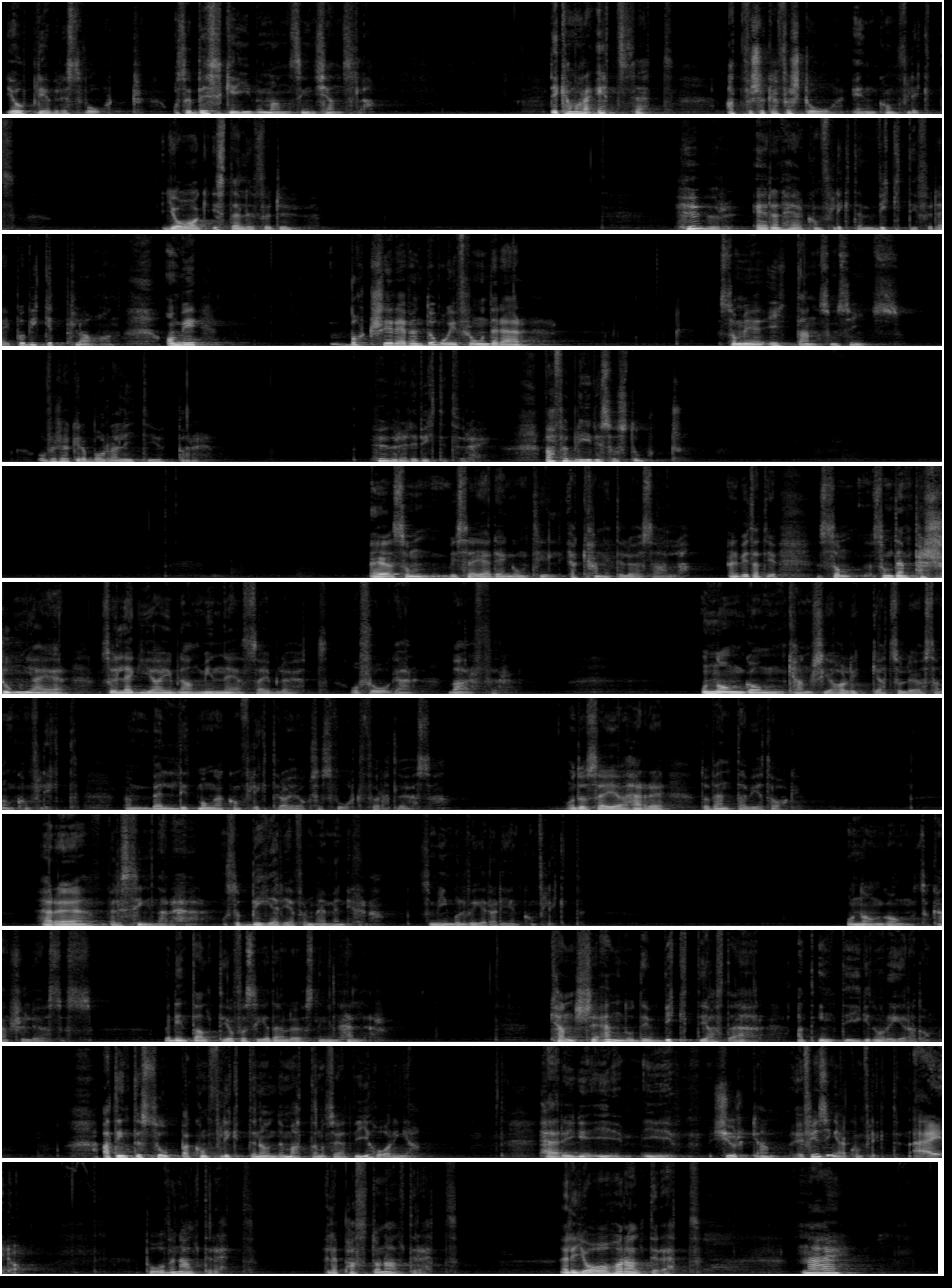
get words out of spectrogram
Jag upplever det svårt. Och så beskriver man sin känsla. Det kan vara ett sätt att försöka förstå en konflikt. Jag istället för du. Hur är den här konflikten viktig för dig? På vilket plan? Om vi bortser även då ifrån det där som är ytan, som syns och försöker att borra lite djupare. Hur är det viktigt för dig? Varför blir det så stort? Eh, som vi säger det en gång till, jag kan inte lösa alla. Men vet att jag, som, som den person jag är så lägger jag ibland min näsa i blöt och frågar varför. Och någon gång kanske jag har lyckats att lösa någon konflikt. Men väldigt många konflikter har jag också svårt för att lösa. Och då säger jag, Herre, då väntar vi ett tag. Herre, välsigna det här. Och så ber jag för de här människorna som är involverade i en konflikt. Och någon gång så kanske det löses. Men det är inte alltid jag får se den lösningen heller. Kanske ändå det viktigaste är att inte ignorera dem. Att inte sopa konflikterna under mattan och säga att vi har inga. Här i, i, i kyrkan, det finns inga konflikter. Nej då. Påven har alltid rätt. Eller pastorn har alltid rätt. Eller jag har alltid rätt. Nej,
